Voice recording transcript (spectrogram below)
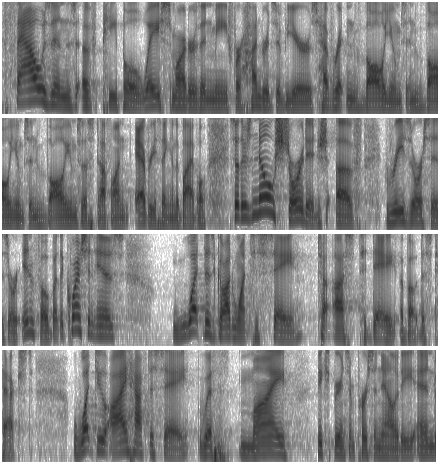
Thousands of people, way smarter than me for hundreds of years, have written volumes and volumes and volumes of stuff on everything in the Bible. So there's no shortage of resources or info. But the question is, what does God want to say to us today about this text? What do I have to say with my experience and personality, and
